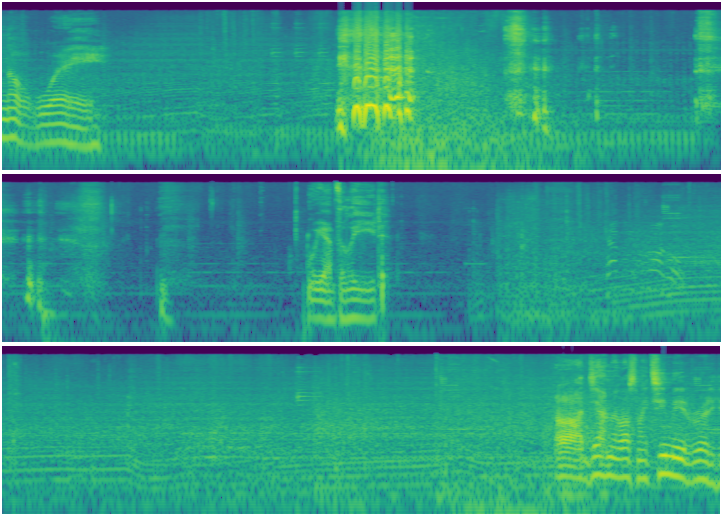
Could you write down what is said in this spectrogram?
no way. we have the lead. Stronghold. Oh, damn, I lost my teammate already.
